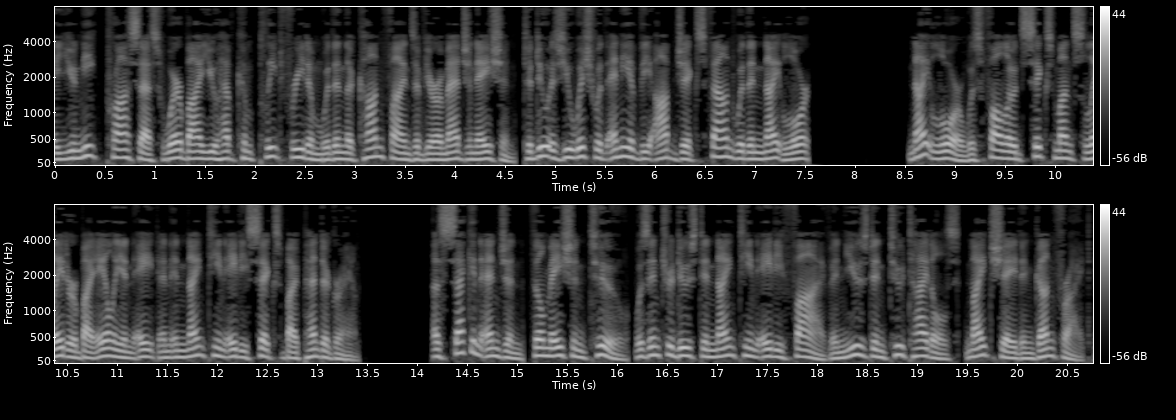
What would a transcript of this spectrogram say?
a unique process whereby you have complete freedom within the confines of your imagination, to do as you wish with any of the objects found within Knight Lore Knight Lore was followed six months later by Alien 8 and in 1986 by Pentagram. A second engine, Filmation 2, was introduced in 1985 and used in two titles, Nightshade and Gunfright.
